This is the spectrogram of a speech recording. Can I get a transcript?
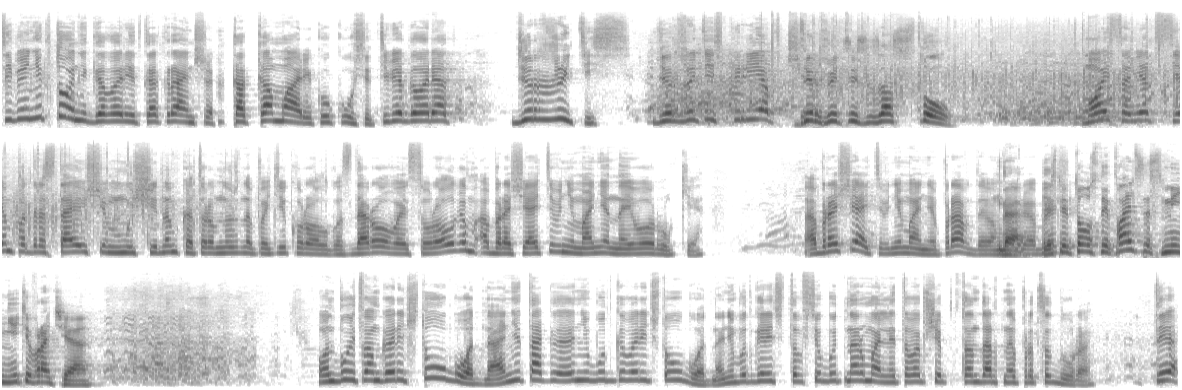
тебе никто не говорит, как раньше, как комарик укусит. Тебе говорят, держитесь, держитесь крепче. Держитесь за стол. Мой совет всем подрастающим мужчинам, которым нужно пойти к урологу. Здороваясь с урологом, обращайте внимание на его руки. Обращайте внимание, правда, я вам Да. говорю. обращайте. Если толстые пальцы, смените врача. Он будет вам говорить что угодно. Они так, они будут говорить что угодно. Они будут говорить, что все будет нормально. Это вообще стандартная процедура. Ты,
